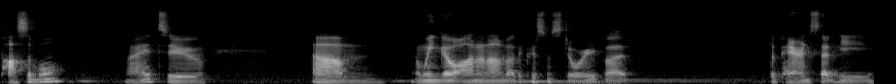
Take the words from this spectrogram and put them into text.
possible, right? To, um, and we can go on and on about the Christmas story, but the parents that he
